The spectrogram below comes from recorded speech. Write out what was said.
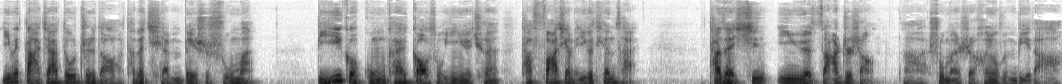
因为大家都知道他的前辈是舒曼，第一个公开告诉音乐圈他发现了一个天才。他在《新音乐杂志》上啊，舒曼是很有文笔的啊。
